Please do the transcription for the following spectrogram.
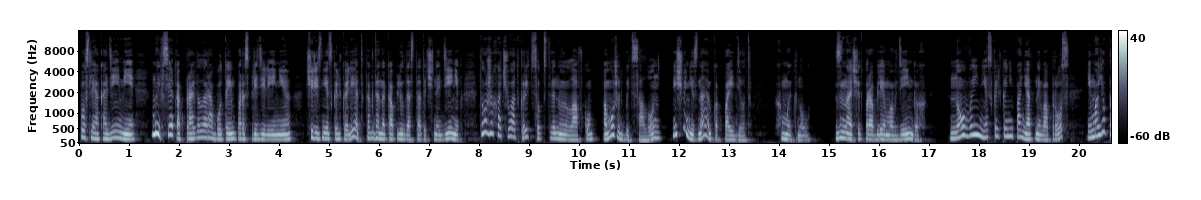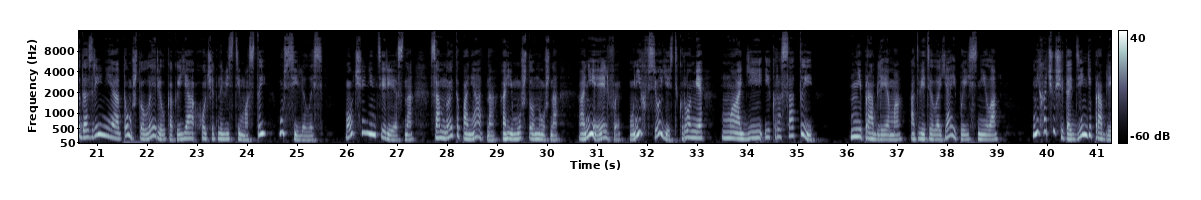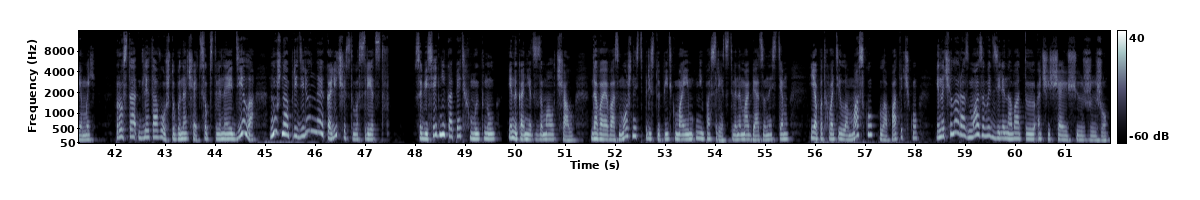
После академии мы все, как правило, работаем по распределению. Через несколько лет, когда накоплю достаточно денег, тоже хочу открыть собственную лавку, а может быть салон. Еще не знаю, как пойдет. Хмыкнул. Значит, проблема в деньгах. Новый, несколько непонятный вопрос, и мое подозрение о том, что Лэрил, как и я, хочет навести мосты, усилилось. Очень интересно. Со мной-то понятно, а ему что нужно? Они эльфы, у них все есть, кроме магии и красоты. «Не проблема», — ответила я и пояснила. «Не хочу считать деньги проблемой. Просто для того, чтобы начать собственное дело, нужно определенное количество средств». Собеседник опять хмыкнул и, наконец, замолчал, давая возможность приступить к моим непосредственным обязанностям. Я подхватила маску, лопаточку и начала размазывать зеленоватую очищающую жижу.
